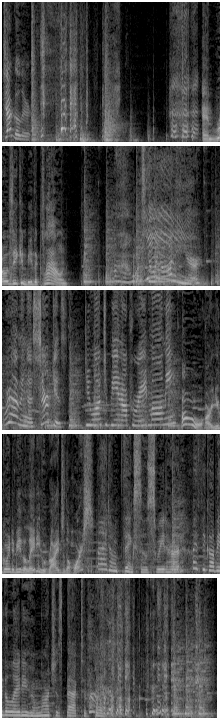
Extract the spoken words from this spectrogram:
juggler. And Rosie can be the clown. Oh, what's going on here? We're having a circus. Do you want to be in our parade, Mommy? Oh, are you going to be the lady who rides the horse? I don't think so, sweetheart. I think I'll be the lady who marches back to bed.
